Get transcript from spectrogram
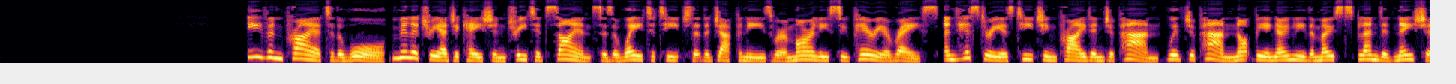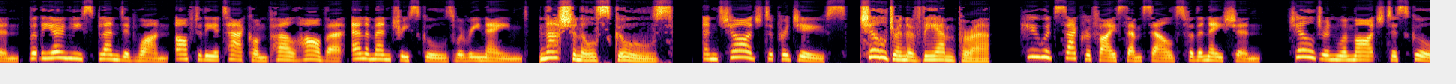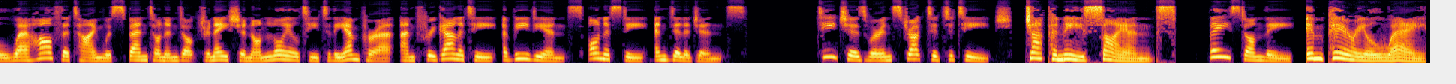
Even prior to the war, military education treated science as a way to teach that the Japanese were a morally superior race, and history as teaching pride in Japan, with Japan not being only the most splendid nation, but the only splendid one. After the attack on Pearl Harbor, elementary schools were renamed national schools and charged to produce children of the emperor who would sacrifice themselves for the nation. Children were marched to school where half the time was spent on indoctrination on loyalty to the emperor, and frugality, obedience, honesty, and diligence. Teachers were instructed to teach Japanese science based on the imperial way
